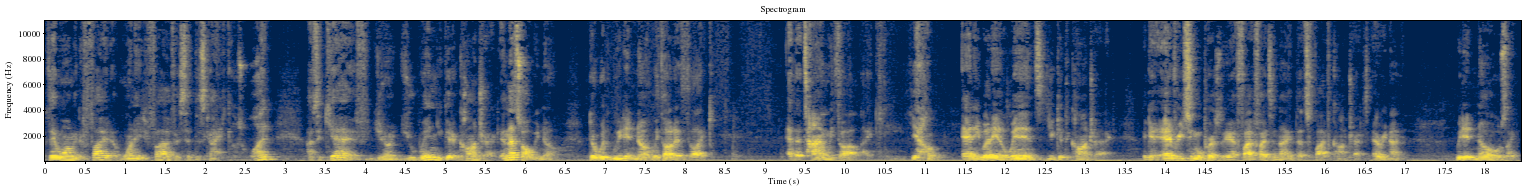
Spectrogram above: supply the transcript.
But they want me to fight at 185. I said, this guy, he goes, what? I was like, yeah, if you know you win, you get a contract. And that's all we know. There, we, we didn't know. We thought if like at the time we thought like, you know, anybody that wins, you get the contract. Like every single person, they have five fights a night. That's five contracts every night. We didn't know it was like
